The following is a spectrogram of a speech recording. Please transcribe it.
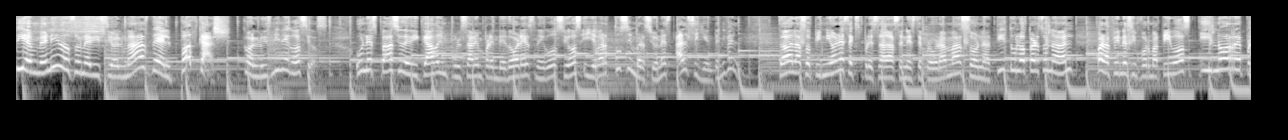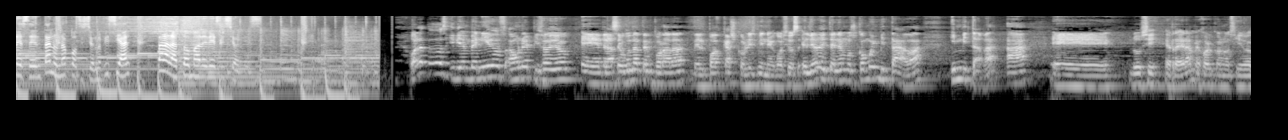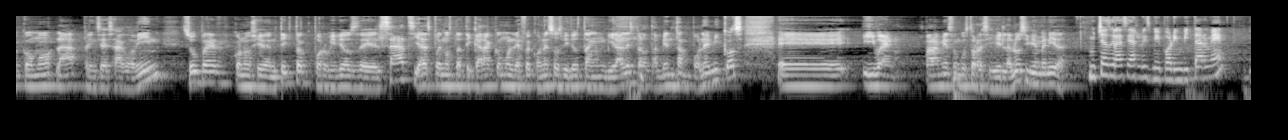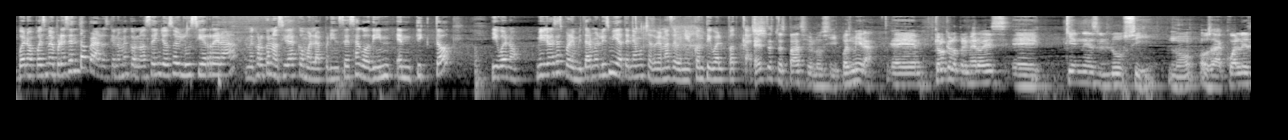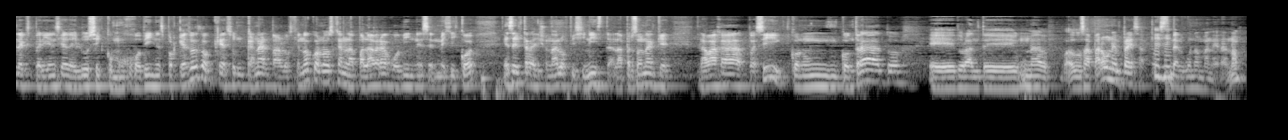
Bienvenidos a una edición más del Podcast con Luis Mi Negocios, un espacio dedicado a impulsar emprendedores, negocios y llevar tus inversiones al siguiente nivel. Todas las opiniones expresadas en este programa son a título personal, para fines informativos y no representan una posición oficial para la toma de decisiones. Hola a todos y bienvenidos a un episodio eh, de la segunda temporada del podcast con Luis Mi Negocios. El día de hoy tenemos como invitada invitada a eh, Lucy Herrera, mejor conocido como la princesa Godín, súper conocida en TikTok por videos del SAT, ya después nos platicará cómo le fue con esos videos tan virales pero también tan polémicos. Eh, y bueno, para mí es un gusto recibirla. Lucy, bienvenida. Muchas gracias Luismi por invitarme. Bueno, pues me presento para los que no me conocen, yo soy Lucy Herrera, mejor conocida como la princesa Godín en TikTok. Y bueno, mil gracias por invitarme, Luis. Ya tenía muchas ganas de venir contigo al podcast. Este es tu espacio, Lucy. Pues mira, eh, creo que lo primero es eh, quién es Lucy, ¿no? O sea, cuál es la experiencia de Lucy como Godines, porque eso es lo que es un canal. Para los que no conozcan la palabra Godines en México, es el tradicional oficinista, la persona que trabaja, pues sí, con un contrato. Eh, durante una, o sea, para una empresa, pues de alguna manera, ¿no?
